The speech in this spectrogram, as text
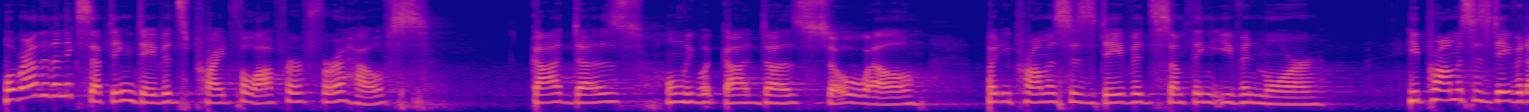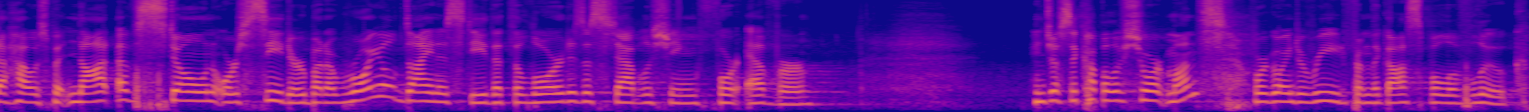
Well, rather than accepting David's prideful offer for a house, God does only what God does so well, but he promises David something even more he promises David a house, but not of stone or cedar, but a royal dynasty that the Lord is establishing forever. In just a couple of short months, we're going to read from the Gospel of Luke.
